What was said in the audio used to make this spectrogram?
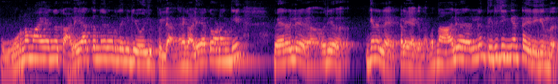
പൂർണമായി അങ്ങ് കളിയാക്കുന്നതിനോടൊന്നും എനിക്ക് യോജിപ്പില്ല. അങ്ങനെ കളിയാക്കുകയാണെങ്കിൽ വിരൽ ഒരു ഇങ്ങനല്ലേ കളിയാക്കുന്നത്? അപ്പോൾ നാല് വിരലും തിരിച്ചിങ്ങോട്ടാണ് ഇരിക്കുന്നത്.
